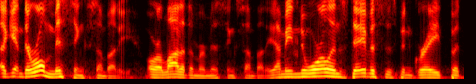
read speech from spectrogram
again, they're all missing somebody, or a lot of them are missing somebody. I mean, New Orleans Davis has been great, but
